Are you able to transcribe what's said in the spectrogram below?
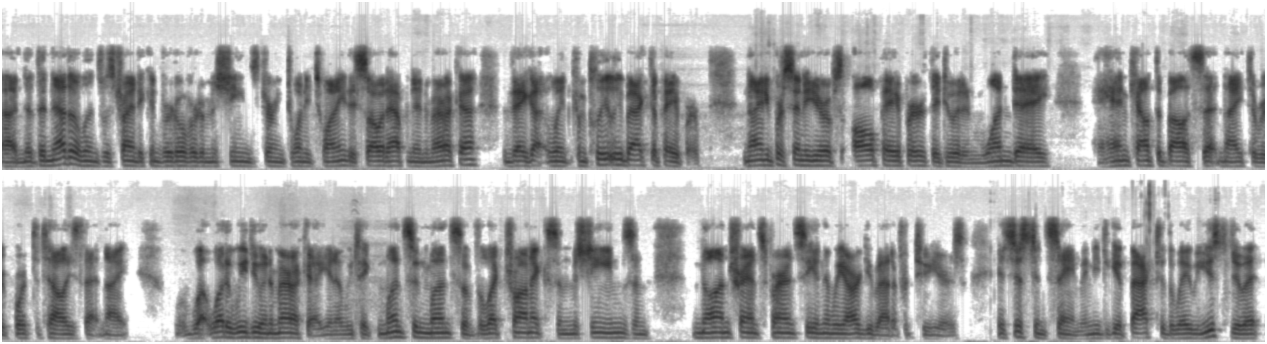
uh, the Netherlands was trying to convert over to machines during 2020. They saw what happened in America. They got went completely back to paper. 90% of Europe's all paper. They do it in one day. Hand count the ballots that night to report the tallies that night. what what do we do in America? You know, we take months and months of electronics and machines and non-transparency, and then we argue about it for two years. It's just insane. We need to get back to the way we used to do it,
